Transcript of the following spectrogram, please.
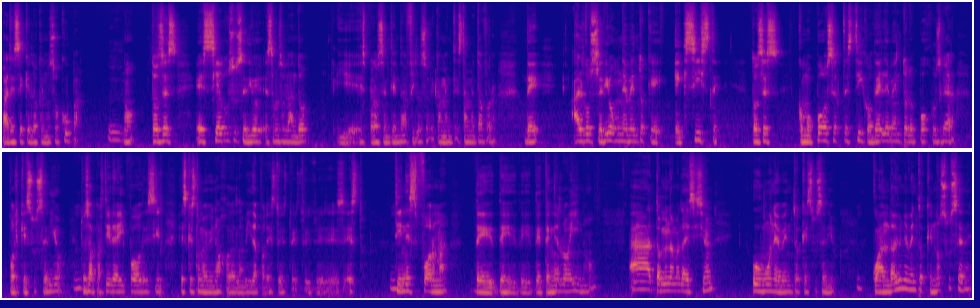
parece que es lo que nos ocupa, mm. ¿no? Entonces, si algo sucedió, estamos hablando, y espero se entienda filosóficamente esta metáfora, de algo sucedió, un evento que existe. Entonces, como puedo ser testigo del evento, lo puedo juzgar porque sucedió. Entonces, a partir de ahí puedo decir, es que esto me vino a joder la vida por esto, esto, esto, esto, esto. Tienes forma de, de, de, tenerlo ahí, ¿no? Ah, tomé una mala decisión, hubo un evento que sucedió. Cuando hay un evento que no sucede,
